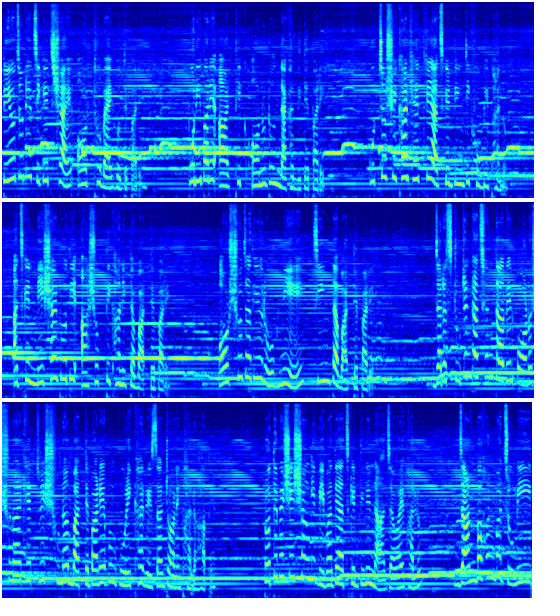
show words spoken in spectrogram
প্রিয়জনের চিকিৎসায় অর্থ ব্যয় হতে পারে। পরিবারে আর্থিক অনটন দেখা দিতে পারে। উচ্চশিক্ষার ক্ষেত্রে আজকের দিনটি খুবই ভালো। আজকে নেশার প্রতি আসক্তি খানিকটা বাড়তে পারে। অর্শজাতীয় রোগ নিয়ে চিন্তা বাড়তে পারে। যারা স্টুডেন্ট আছেন, তাদের পড়াশোনার ক্ষেত্রে সুনাম বাড়তে পারে এবং পরীক্ষার রেজাল্ট অনেক ভালো হবে। প্রতিবেশীর সঙ্গে বিবাদে আজকের দিনে না যাওয়াই ভালো। যানবাহন বা জমি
